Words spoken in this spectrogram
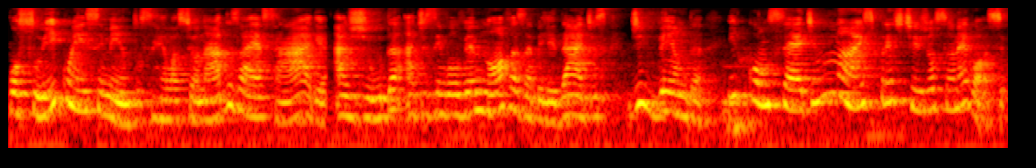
Possuir conhecimentos relacionados a essa área ajuda a desenvolver novas habilidades de venda e concede mais prestígio ao seu negócio.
